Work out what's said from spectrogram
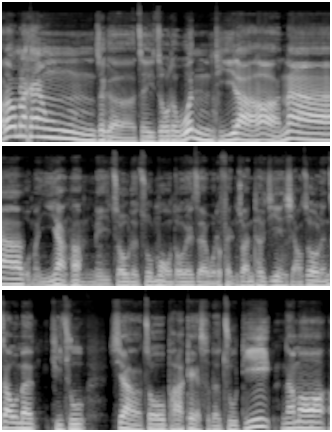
好的，我们来看这个这一周的问题了哈。那我们一样哈，每周的周末都会在我的粉砖特辑小周人造我们提出。下周 podcast 的主题，那么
